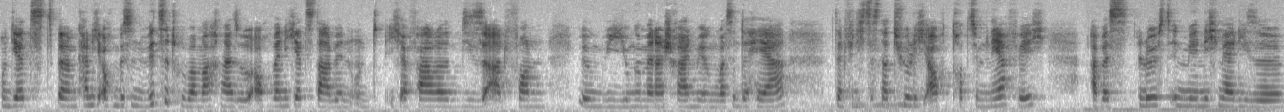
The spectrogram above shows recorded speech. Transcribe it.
Und jetzt ähm, kann ich auch ein bisschen Witze drüber machen. Also auch wenn ich jetzt da bin und ich erfahre diese Art von irgendwie junge Männer schreien mir irgendwas hinterher, dann finde ich das natürlich auch trotzdem nervig. Aber es löst in mir nicht mehr diese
